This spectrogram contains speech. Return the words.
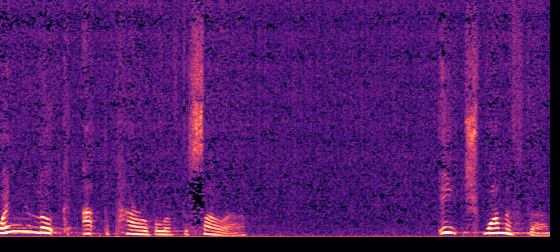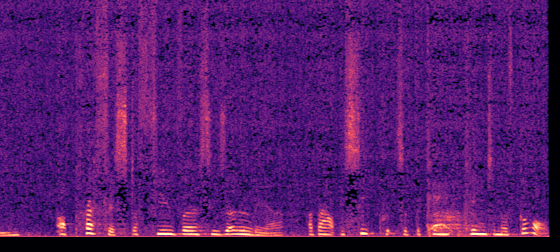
When you look at the parable of the sower, each one of them are prefaced a few verses earlier about the secrets of the king- kingdom of God.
